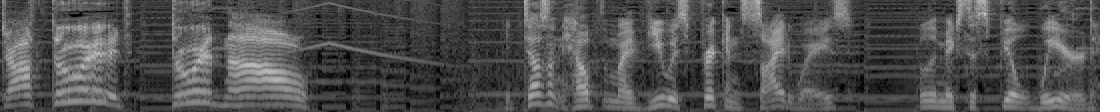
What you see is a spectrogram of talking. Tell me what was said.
Just do it! Do it now! It doesn't help that my view is frickin' sideways. Really makes this feel weird.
